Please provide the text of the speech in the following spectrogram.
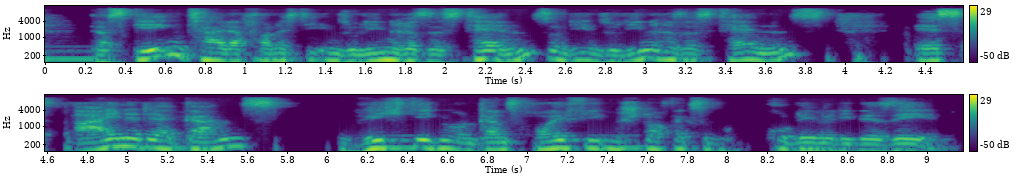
Mhm. Das Gegenteil davon ist die Insulinresistenz. Und die Insulinresistenz ist eine der ganz wichtigen und ganz häufigen Stoffwechselprobleme, die wir sehen.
